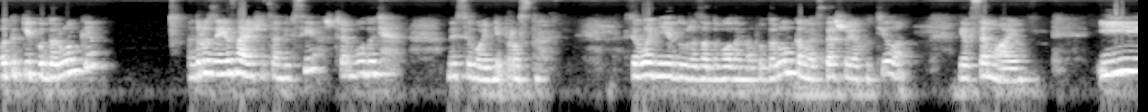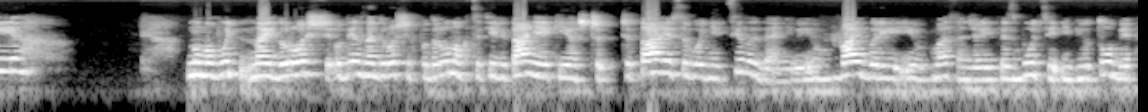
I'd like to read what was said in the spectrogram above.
Отакі подарунки. Друзі, я знаю, що це не всі ще будуть, не сьогодні просто. Сьогодні я дуже задоволена подарунками, все, що я хотіла, я все маю. І, ну, мабуть, найдорожчі, один з найдорожчих подарунок це ті вітання, які я читаю сьогодні цілий день. І в Вайбері, і в месенджері, і в Фейсбуці, і в Ютубі.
